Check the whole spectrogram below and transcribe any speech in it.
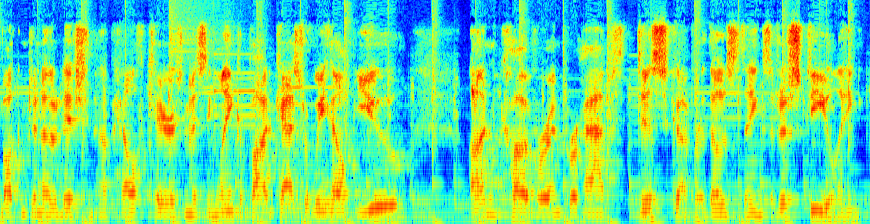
Welcome to another edition of Healthcare's Missing Link, a podcast where we help you uncover and perhaps discover those things that are stealing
